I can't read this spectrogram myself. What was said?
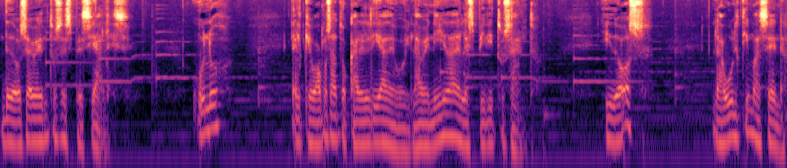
de dos eventos especiales. Uno, el que vamos a tocar el día de hoy, la venida del Espíritu Santo. Y dos, la última cena,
